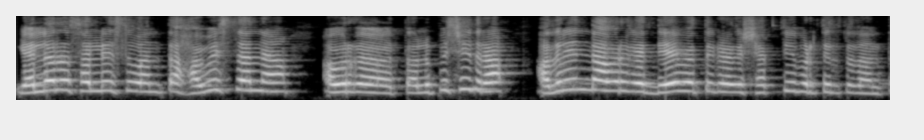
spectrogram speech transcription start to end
ಎಲ್ಲರೂ ಸಲ್ಲಿಸುವಂತ ಹವಿಸ್ಸನ್ನ ಅವ್ರಿಗೆ ತಲುಪಿಸಿದ್ರ ಅದರಿಂದ ಅವರಿಗೆ ದೇವತೆಗಳಿಗೆ ಶಕ್ತಿ ಬರ್ತಿರ್ತದಂತ.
